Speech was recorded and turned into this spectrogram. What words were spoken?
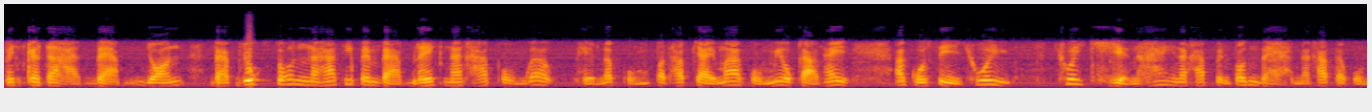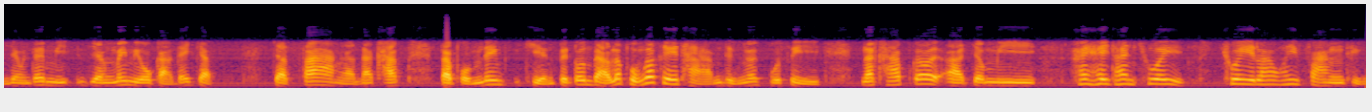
เป็นกระดาษแบบย้อนแบบยุคต้นนะฮะที่เป็นแบบเล็กนะครับผมก็เห็นแล้วผมประทับใจมาก ผมมีโอกาสให้อากูสี่ช่วยช่วยเขียนให้นะครับ เป็นต้นแบบนะครับ แต่ผมยังได้มียังไม่มีโอกาสได้จัดจัดสร้างนะครับ แต่ผมได้เขียนเป็นต้นแบบ แล้วผมก็เคยถามถึงอากูสีนะครับ ก็อาจจะมีให้ให้ท่านช่วยช่วยเล่าให้ฟังถึง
